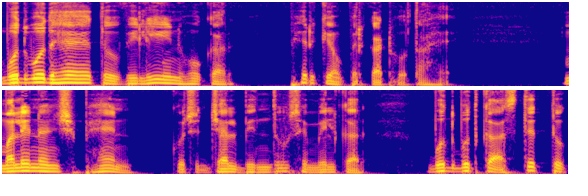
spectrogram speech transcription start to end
बुदबुद है तो विलीन होकर फिर क्यों प्रकट होता है? मलिनंश फ़ैन कुछ जल बिंदु से मिलकर बुदबुद का अस्तित्व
